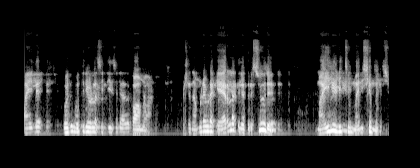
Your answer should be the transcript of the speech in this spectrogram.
മയിൽ ഒത്തിരിയുള്ള സിറ്റീസിൽ അത് കോമൺ ആണ്. പക്ഷെ നമ്മുടെ ഇവിടെ കേരളത്തിലെ തൃശ്ശൂര് മയിലിടിച്ച് മനുഷ്യൻ മരിച്ചു.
